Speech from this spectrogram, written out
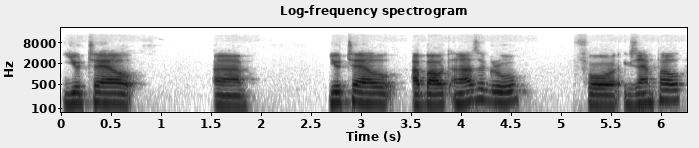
you tell uh, you tell about another group. For example,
